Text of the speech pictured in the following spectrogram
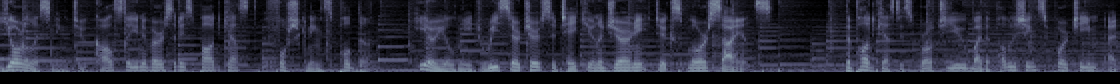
You're listening to Karlstad University's podcast Forskningspodden. Here you'll meet researchers who take you on a journey to explore science. The podcast is brought to you by the publishing support team at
